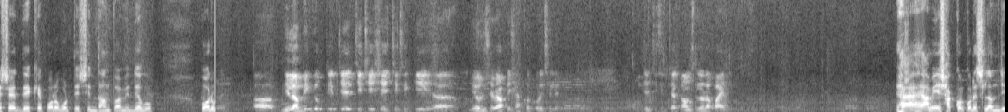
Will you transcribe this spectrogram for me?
এসে দেখে পরবর্তী সিদ্ধান্ত আমি দেব। পর নিলাম বিজ্ঞপ্তির যে চিঠি, সেই চিঠি কি মেয়র হিসেবে আপনি স্বাক্ষর করেছিলেন? যে চিঠিটা কাউন্সিলররা পায়নি। হ্যাঁ হ্যাঁ আমি স্বাক্ষর করেছিলাম যে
